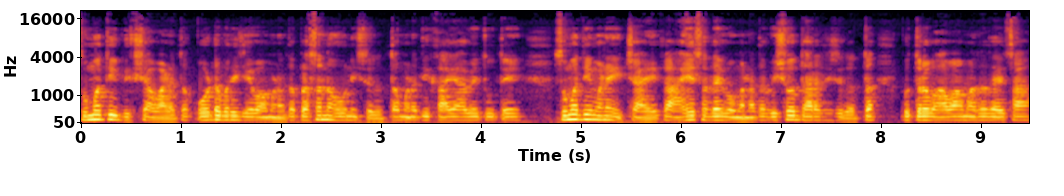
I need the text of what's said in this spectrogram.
सुमती भिक्षा वाढत. पोटभरी जेव्हा म्हणत प्रसन्न होऊन श्री दत्त म्हणती काय हवे तू ते? सुमती म्हणे इच्छा आहे का? आहे सदैव म्हणत विश्वोद्धारक श्री दत्त पुत्र व्हावा मत जायचा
